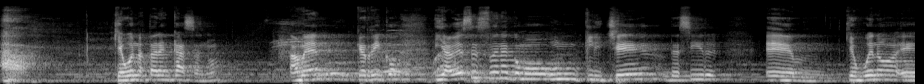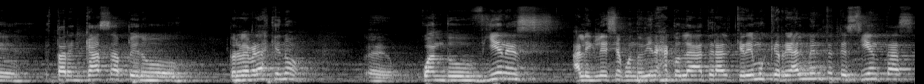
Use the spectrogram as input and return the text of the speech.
Ah, qué bueno estar en casa, ¿no? Amén, qué rico. Y a veces suena como un cliché decir, eh, qué bueno eh, estar en casa, pero, pero la verdad es que no. Eh, cuando vienes a la iglesia, cuando vienes a colateral, queremos que realmente te sientas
